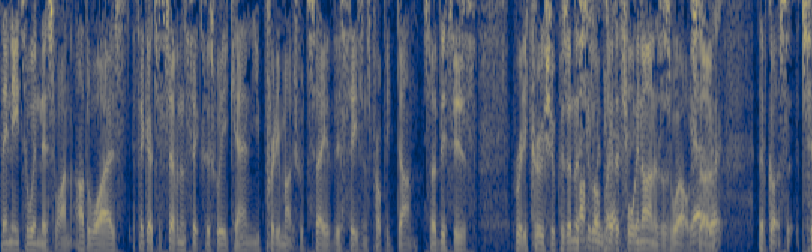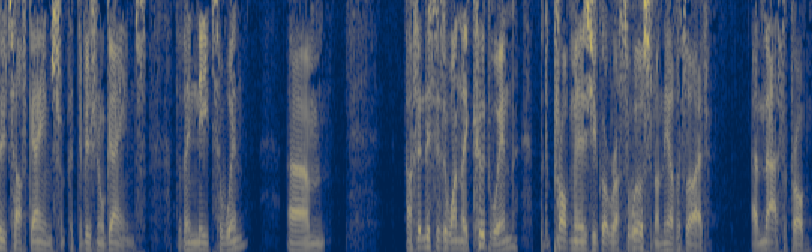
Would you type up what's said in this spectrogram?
they need to win this one. Otherwise, if they go to seven and six this weekend, you pretty much would say this season's probably done. So this is really crucial because then they've still got to play the Must-win 49ers as well. Yeah, so right. they've got two tough games, uh, divisional games that they need to win. Um, I think this is the one they could win, but the problem is you've got Russell Wilson on the other side. And that's the problem.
